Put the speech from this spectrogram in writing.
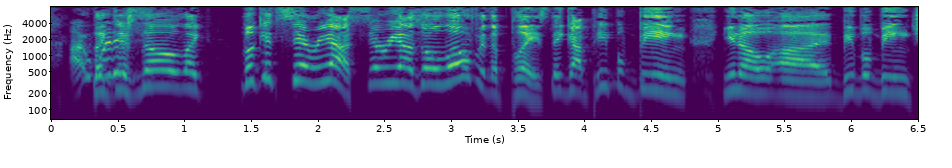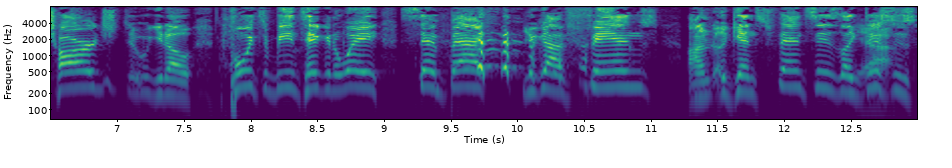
I like there's no like. Look at Serie A. Syria's all over the place. They got people being, you know, uh, people being charged. You know, points are being taken away, sent back. you got fans on against fences. Like this is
